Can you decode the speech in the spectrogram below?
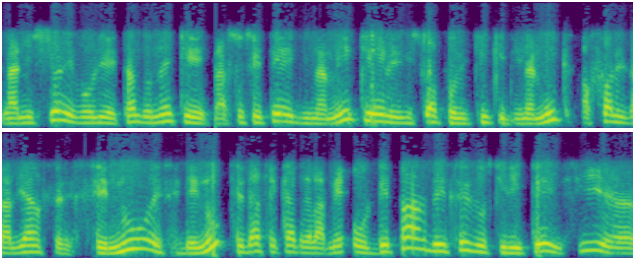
la mission évolue, étant donné que la société est dynamique et l'histoire politique est dynamique. Parfois, les alliances, c'est nous et c'est de nous. C'est dans ce cadre-là. Mais au départ de ces hostilités ici, euh,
